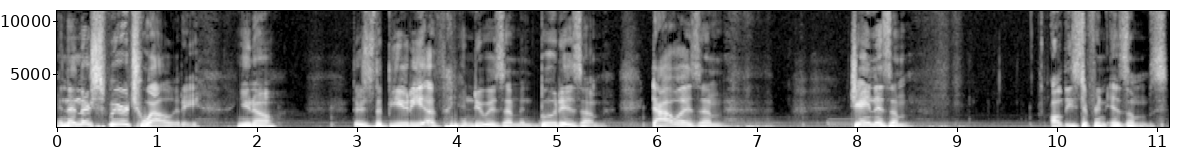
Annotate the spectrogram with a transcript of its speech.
And then there's spirituality, you know? There's the beauty of Hinduism and Buddhism, Taoism, Jainism, all these different isms.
